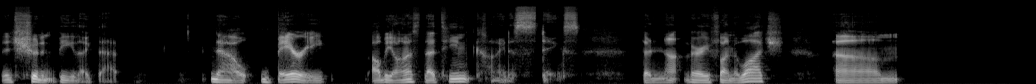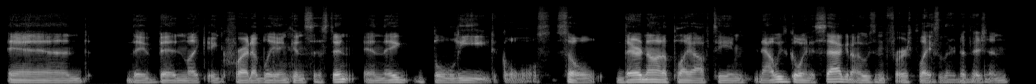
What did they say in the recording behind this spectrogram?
it shouldn't be like that. Now Barrie, I'll be honest, that team kind of stinks. They're not very fun to watch. Um, and they've been like incredibly inconsistent and they bleed goals. So they're not a playoff team. Now he's going to Saginaw, who's in first place in their division.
